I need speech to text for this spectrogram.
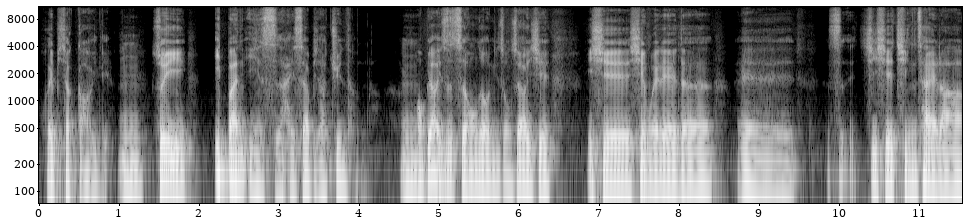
会比较高一点。嗯哼，所以一般饮食还是要比较均衡。嗯，哦，不要一直吃红肉，你总是要一些一些纤维类的，呃。是一些青菜啦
